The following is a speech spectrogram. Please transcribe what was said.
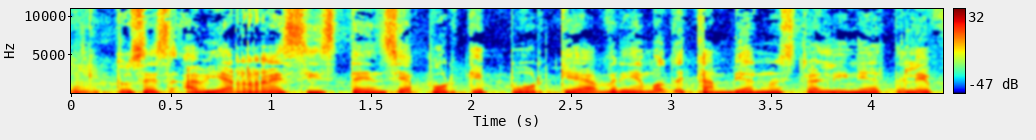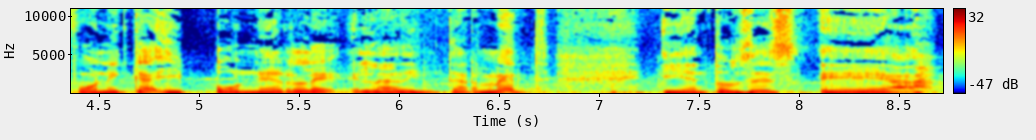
Entonces había resistencia porque ¿por qué habríamos de cambiar nuestra línea telefónica y ponerle la de Internet? Y entonces eh, ah,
